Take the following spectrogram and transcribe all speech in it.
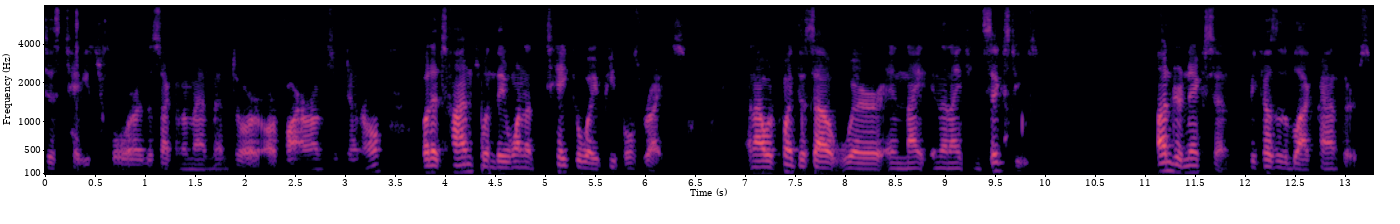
distaste for the second amendment or, or firearms in general but at times when they want to take away people's rights. And I would point this out where in night in the 1960s, under Nixon, because of the Black Panthers,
